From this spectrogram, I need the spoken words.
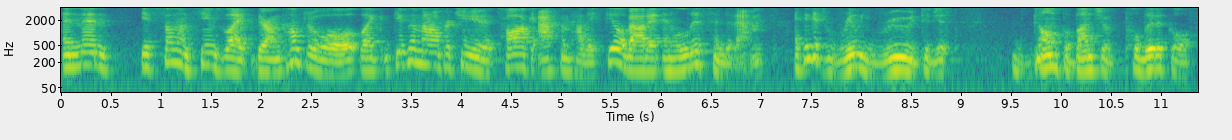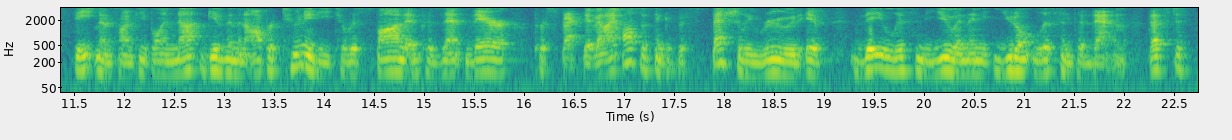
and then if someone seems like they're uncomfortable, like, give them an opportunity to talk, ask them how they feel about it, and listen to them. I think it's really rude to just dump a bunch of political statements on people and not give them an opportunity to respond and present their perspective. And I also think it's especially rude if they listen to you and then you don't listen to them. That's just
